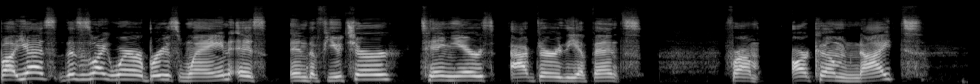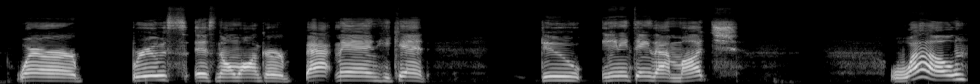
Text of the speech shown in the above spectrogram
But yes, this is like where Bruce Wayne is in the future, 10 years after the events from Arkham Knight, where Bruce is no longer Batman. He can't do anything that much. Well,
